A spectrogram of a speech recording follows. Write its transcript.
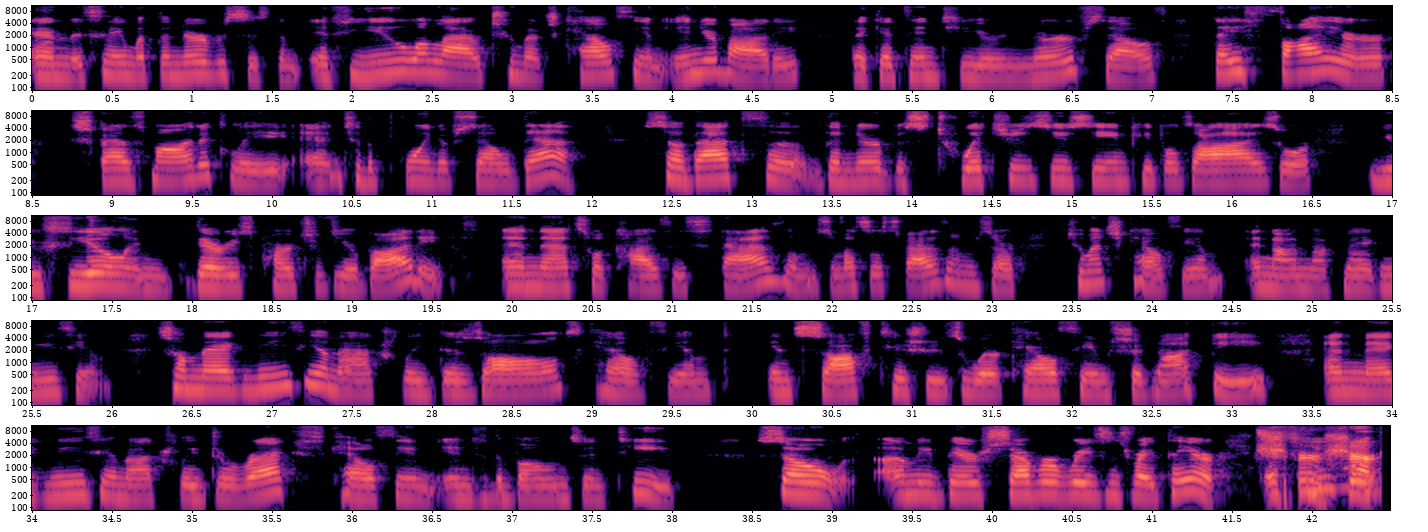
And the same with the nervous system. If you allow too much calcium in your body that gets into your nerve cells, they fire spasmodically and to the point of cell death. So that's the, the nervous twitches you see in people's eyes or you feel in various parts of your body. And that's what causes spasms. Muscle spasms are too much calcium and not enough magnesium. So, magnesium actually dissolves calcium in soft tissues where calcium should not be. And magnesium actually directs calcium into the bones and teeth. So, I mean, there's several reasons right there. If Sure, sure. have,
